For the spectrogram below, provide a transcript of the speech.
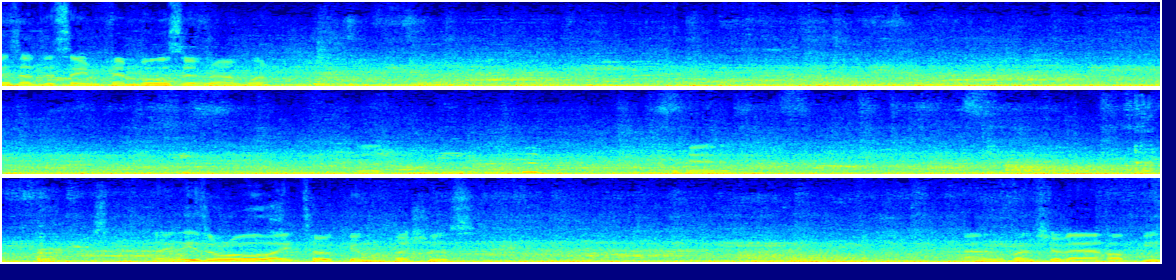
Always have the same pinballs at round one. Uh, I think these are all like token pushes. And a bunch of air hockey.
